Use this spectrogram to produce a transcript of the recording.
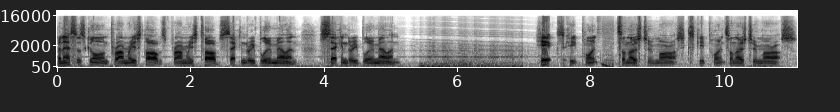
Vanessa's gone. Primary is Tobbs. Primary is Tobbs. Secondary Blue Melon. Secondary Blue Melon. HICs, keep points on those two Moros. HICs, keep points on those two Moros.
